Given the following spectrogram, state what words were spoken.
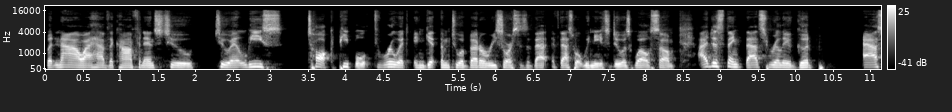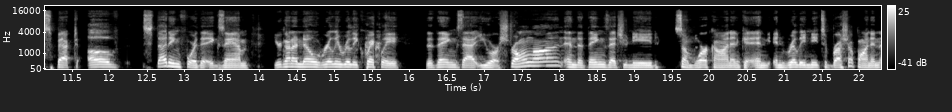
but now I have the confidence to to at least talk people through it and get them to a better resources if that if that's what we need to do as well. So I just think that's really a good aspect of studying for the exam. You're going to know really really quickly the things that you are strong on and the things that you need some work on and and and really need to brush up on and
